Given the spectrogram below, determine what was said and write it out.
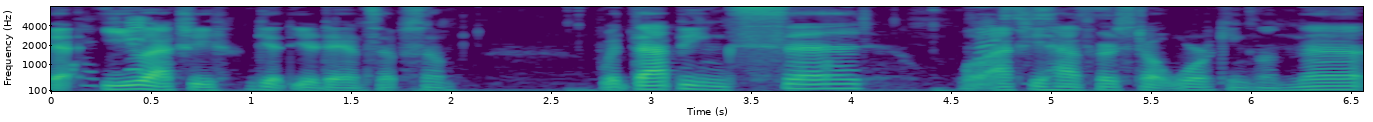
Yeah, you actually get your dance up some. With that being said, we'll actually have her start working on that.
